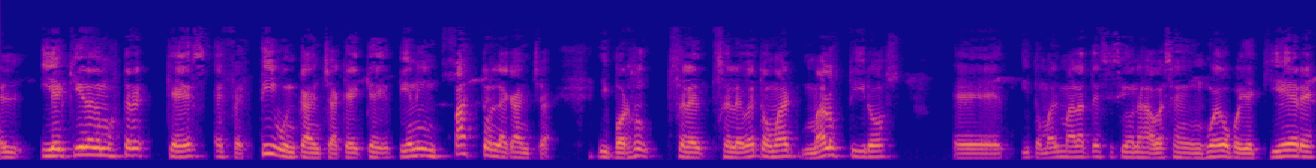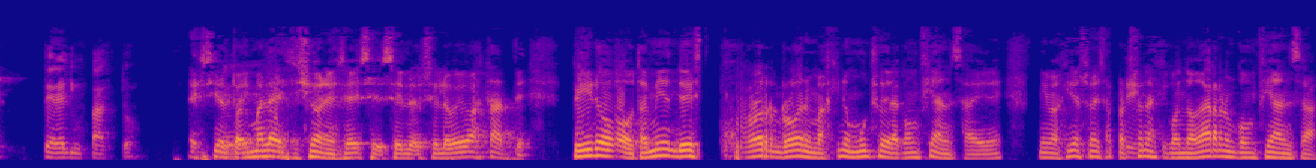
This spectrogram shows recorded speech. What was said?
él- y él quiere demostrar que es efectivo en cancha, que, que tiene impacto en la cancha, y por eso se le, se le ve tomar malos tiros eh, y tomar malas decisiones a veces en juego, porque quiere tener impacto. Es cierto, hay malas decisiones, eh, se, se lo, se lo ve bastante. Pero también ser un jugador, Robert, me imagino mucho de la confianza. eh. Me imagino son esas personas que cuando agarran confianza,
